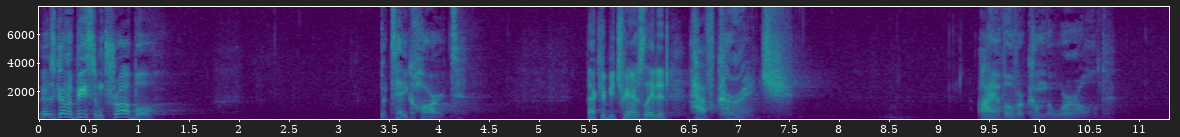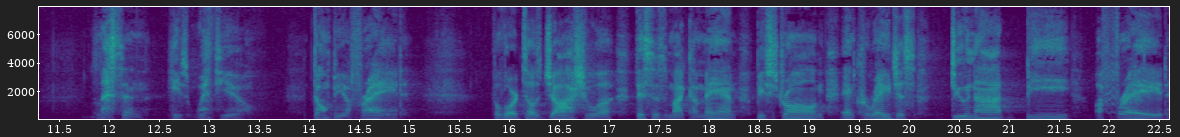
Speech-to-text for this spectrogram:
there's going to be some trouble. But take heart. That could be translated have courage. I have overcome the world. Listen, He's with you. Don't be afraid. The Lord tells Joshua, This is my command be strong and courageous. Do not be afraid.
